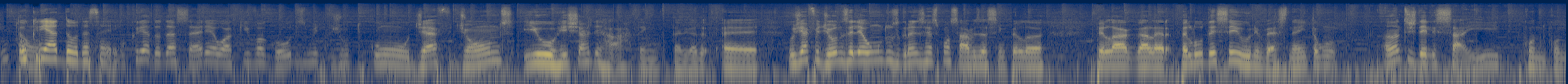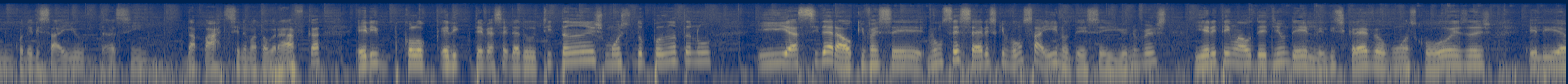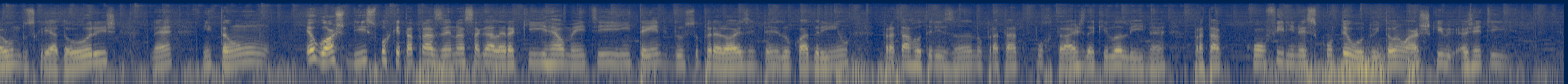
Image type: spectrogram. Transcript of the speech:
Então, o criador da série. o criador da série é o Akiva Goldsmith, junto com o Jeff Jones e o Richard Harten, tá ligado? É, o Jeff Jones, ele é um dos grandes responsáveis, assim, pela, pela galera, pelo DC Universe, né? Então, antes dele sair, quando, quando, quando ele saiu, assim, da parte cinematográfica, ele, colocou, ele teve essa ideia do Titãs, Monstro do Pântano e a Sideral, que vai ser. Vão ser séries que vão sair no DC Universe. E ele tem lá o dedinho dele, ele escreve algumas coisas, ele é um dos criadores, né? Então eu gosto disso porque tá trazendo essa galera que realmente entende dos super-heróis, entende do quadrinho, pra tá roteirizando, pra tá por trás daquilo ali, né? Pra tá conferindo esse conteúdo. Então eu acho que a gente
